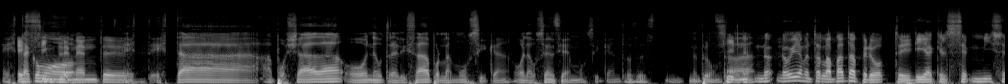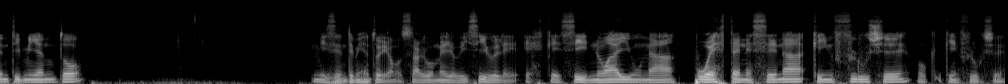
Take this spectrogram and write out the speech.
está es como simplemente, está apoyada o neutralizada por la música o la ausencia de música. Entonces me sí, preguntaba. no, no- no voy a meter la pata, pero te diría que el mi sentimiento, mi sentimiento, digamos, algo medio visible, es que sí, no hay una puesta en escena que influye, o que, que influye,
